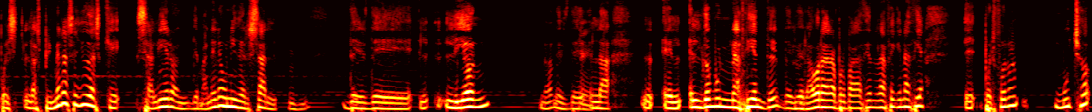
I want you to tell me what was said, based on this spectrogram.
Pues las primeras ayudas que salieron de manera universal desde Lyon, ¿no? desde Sí. la, el, el domum naciente, desde la hora de la propagación de la fe que nacía, eh, pues fueron mucho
